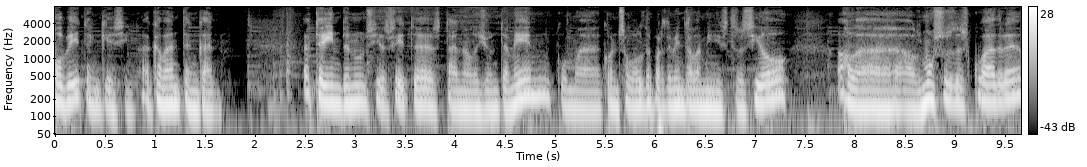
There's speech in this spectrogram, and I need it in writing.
o bé tanquessin, acabant tancant. Tenim denúncies fetes tant a l'Ajuntament com a qualsevol departament de l'administració, als Mossos d'Esquadra,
